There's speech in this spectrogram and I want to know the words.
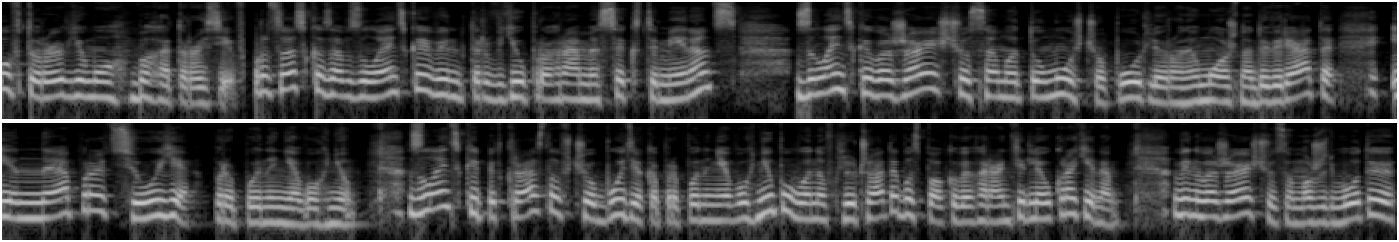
Повторив йому багато разів. Про це сказав Зеленський в інтерв'ю програмі «60 Minutes». Зеленський вважає, що саме тому, що Путлеру не можна довіряти, і не працює припинення вогню. Зеленський підкреслив, що будь-яке припинення вогню повинно включати безпекові гарантії для України. Він вважає, що це можуть бути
